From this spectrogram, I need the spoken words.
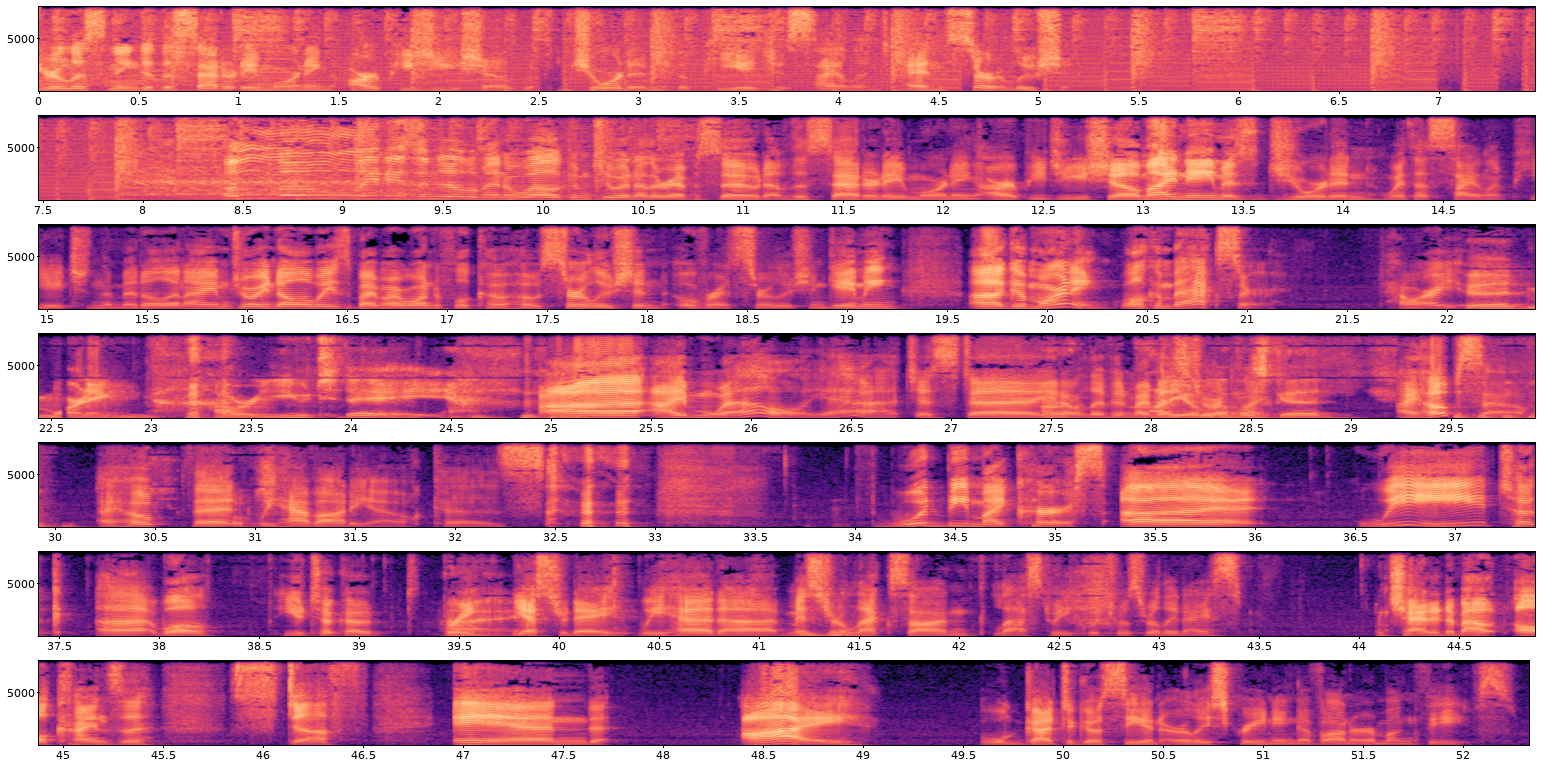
You're listening to the Saturday Morning RPG Show with Jorphdan, the PH is silent, and Sir Lucien. Hello, ladies and gentlemen, welcome to another episode of the Saturday Morning RPG Show. My name is Jorphdan with a silent PH in the middle, and I am joined always by my wonderful co host, Sir Lucien, over at Sir Lucien Gaming. Uh, good morning. Welcome back, sir. How are you? Good morning. How are you today? uh, I'm well. Yeah, just uh, you know, living my audio best. Audio levels life. good. I hope so. I hope that hope we so. have audio because would be my curse. Uh, we took uh, well, you took a break Hi. yesterday. We had uh, mister mm-hmm. Lex on last week, which was really nice. We chatted about all kinds of stuff, and I got to go see an early screening of Honor Among Thieves.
